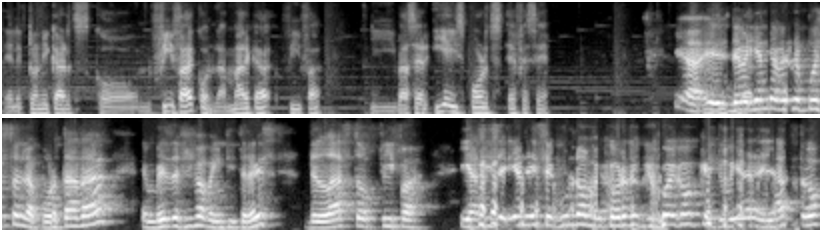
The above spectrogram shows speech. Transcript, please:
Electronic Arts con FIFA, con la marca FIFA, y va a ser EA Sports FC. Eh, deberían de haberle puesto en la portada, en vez de FIFA 23, The Last of FIFA. Y así serían el segundo mejor juego que tuviera The Last of.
